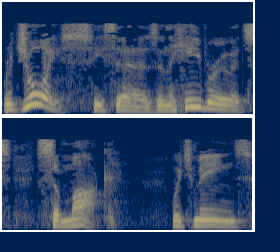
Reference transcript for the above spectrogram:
Rejoice, he says. In the Hebrew, it's samak, which means,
